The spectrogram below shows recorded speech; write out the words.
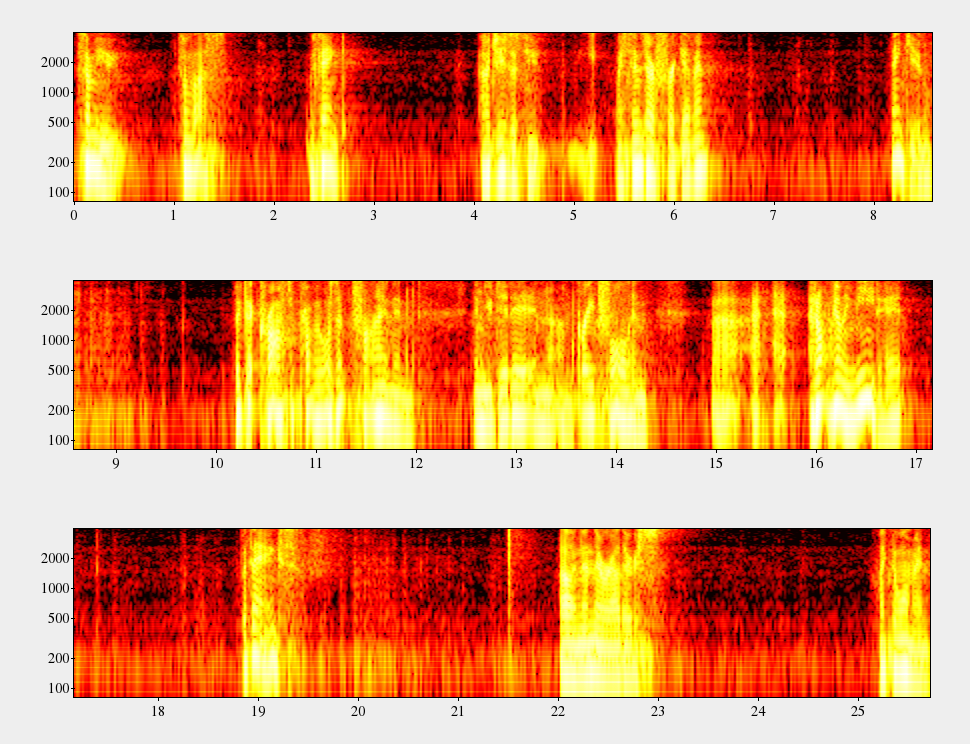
Some of you, some of us, we think, oh, Jesus, you, you, my sins are forgiven. Thank you. Like that cross, it probably wasn't fun, and, and you did it, and I'm grateful, and uh, I, I don't really need it. But thanks. Oh, and then there are others like the woman.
